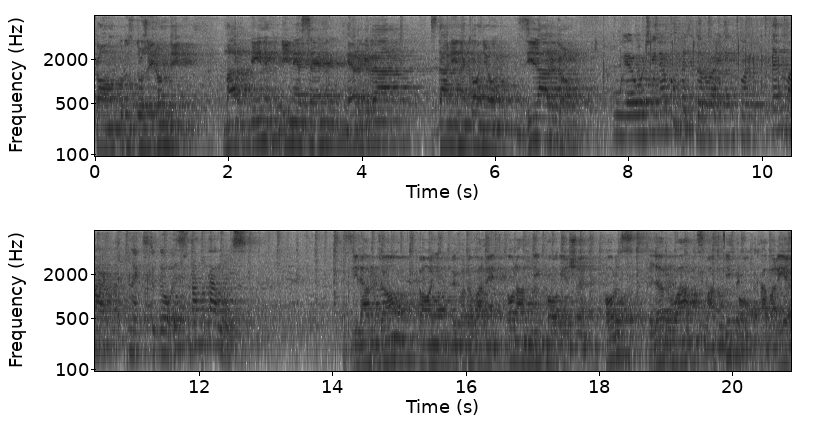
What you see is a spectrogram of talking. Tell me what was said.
Konkurs dużej rundy. Martin Dinesen Nergrad. Zdanie na koniu Zilargo. We are watching our competitor riding for Denmark. Next to go is Tantalus. Zilargo, koń wyhodowany w Holandii po Horst Leroy z marką Cavalier.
